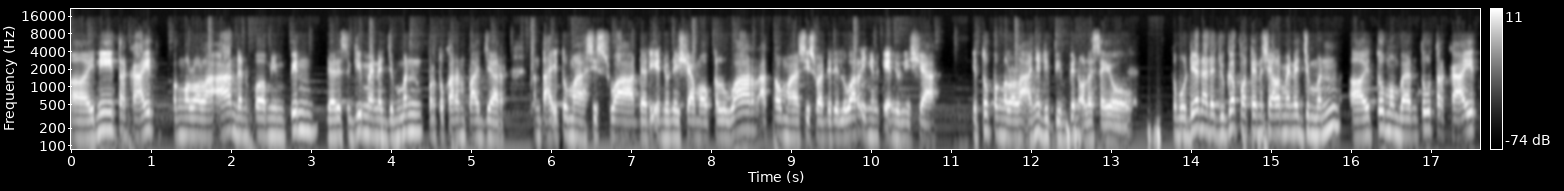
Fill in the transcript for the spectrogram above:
Uh, ini terkait pengelolaan dan pemimpin dari segi manajemen pertukaran pelajar. Entah itu mahasiswa dari Indonesia mau keluar atau mahasiswa dari luar ingin ke Indonesia. Itu pengelolaannya dipimpin oleh SEO. Kemudian ada juga potensial manajemen uh, itu membantu terkait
